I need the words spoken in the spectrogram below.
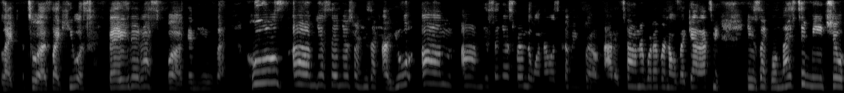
like to us, like he was faded as fuck, and he's like, "Who's um Yesenia's friend?" He's like, "Are you um um Yesenia's friend, the one that was coming from out of town or whatever?" And I was like, "Yeah, that's me." He's like, "Well, nice to meet you.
